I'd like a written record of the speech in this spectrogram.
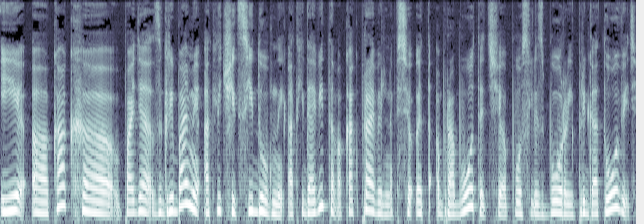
И э, как, э, пойдя за грибами, отличить съедобный от ядовитого, как правильно все это обработать после сбора и приготовить.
